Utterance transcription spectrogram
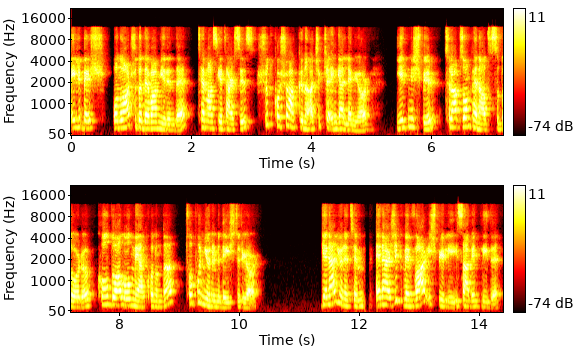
55. Onuachu'da devam yerinde, temas yetersiz, şut koşu hakkını açıkça engellemiyor. 71. Trabzon penaltısı doğru, kol doğal olmayan konumda, topun yönünü değiştiriyor. Genel yönetim, enerjik ve var işbirliği isabetliydi.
